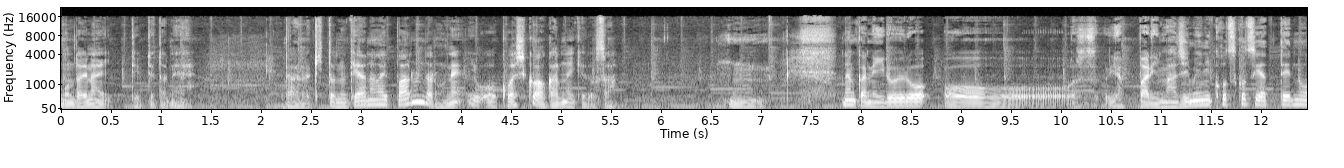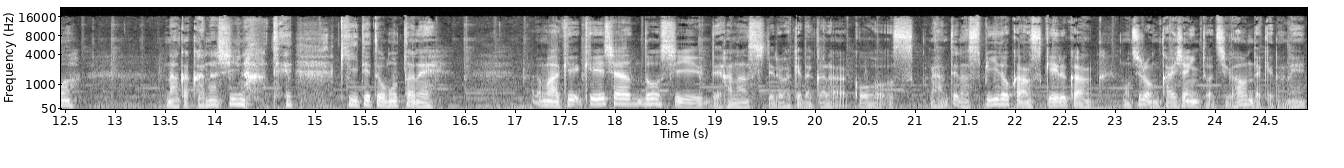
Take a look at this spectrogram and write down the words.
問題ないって言ってたね。だからきっと抜け穴がいっぱいあるんだろうね。詳しくは分かんないけどさ。うん。なんかねいろいろやっぱり真面目にコツコツやってんのはなんか悲しいなって 聞いてて思ったね。まあ経営者同士で話してるわけだからこうなんていうのスピード感スケール感もちろん会社員とは違うんだけどね。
